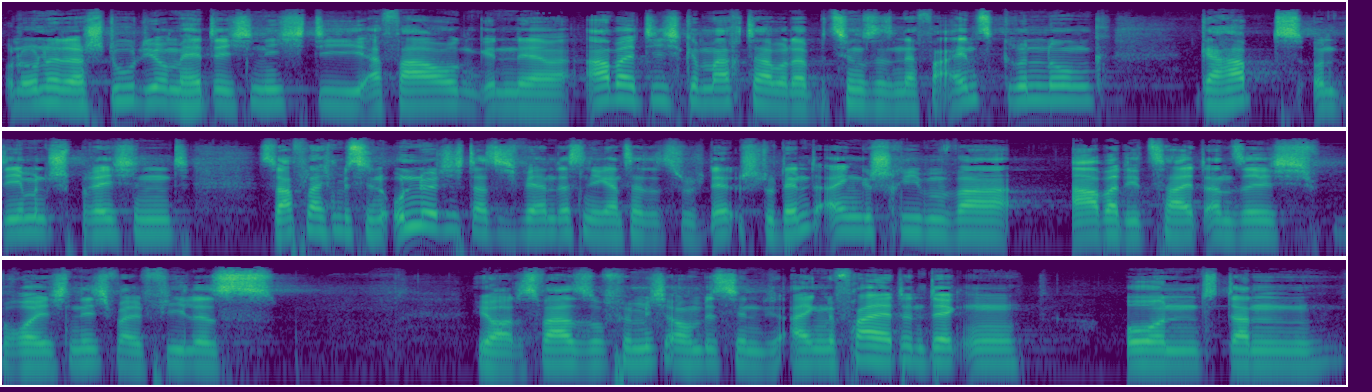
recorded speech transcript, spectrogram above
Und ohne das Studium hätte ich nicht die Erfahrung in der Arbeit, die ich gemacht habe, oder beziehungsweise in der Vereinsgründung gehabt. Und dementsprechend, es war vielleicht ein bisschen unnötig, dass ich währenddessen die ganze Zeit als Student eingeschrieben war. Aber die Zeit an sich bereue ich nicht, weil vieles ja, das war so für mich auch ein bisschen die eigene Freiheit entdecken und dann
